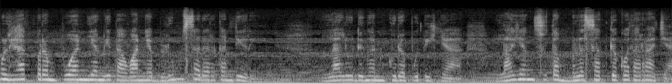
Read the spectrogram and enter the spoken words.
Melihat perempuan yang ditawannya belum sadarkan diri, lalu dengan kuda putihnya, Layang Suta melesat ke kota raja.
